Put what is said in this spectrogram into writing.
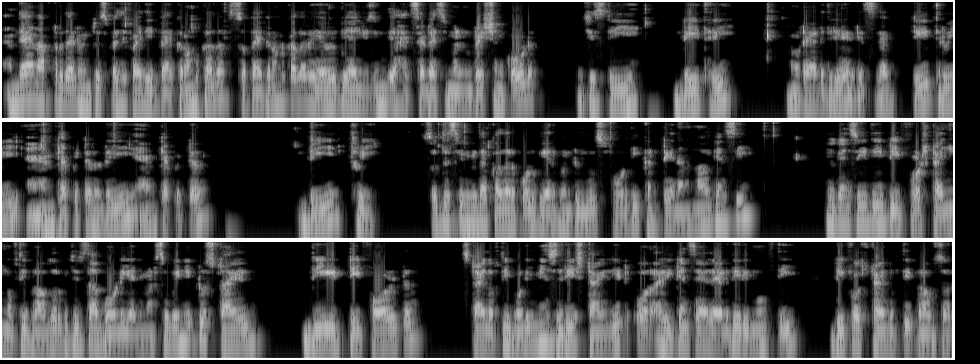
And then after that, we need to specify the background color. So background color here will be using the hexadecimal notation code, which is the D3 not add 3 it's like d3 and capital d and capital d3 so this will be the color code we are going to use for the container now you can see you can see the default styling of the browser which is the body element. So we need to style the default style of the body means restyle it or we can say that the remove the default style of the browser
